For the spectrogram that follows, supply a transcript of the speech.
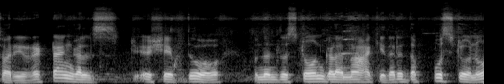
ಸಾರಿ ರೆಕ್ಟ್ಯಾಂಗಲ್ಸ್ ಶೇಪ್ದು ಒಂದೊಂದು ಸ್ಟೋನ್ಗಳನ್ನು ಹಾಕಿದ್ದಾರೆ. ದಪ್ಪು ಸ್ಟೋನು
